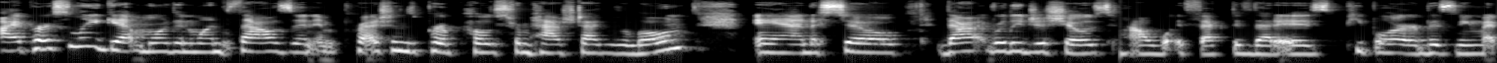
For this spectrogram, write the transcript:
I personally get more than 1,000 impressions per post from hashtags alone. And so that really just shows how effective that is. People are visiting my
